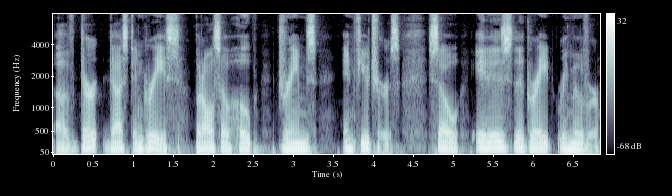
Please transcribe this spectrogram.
of dirt, dust, and grease, but also hope, dreams, and futures. So it is the great remover.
